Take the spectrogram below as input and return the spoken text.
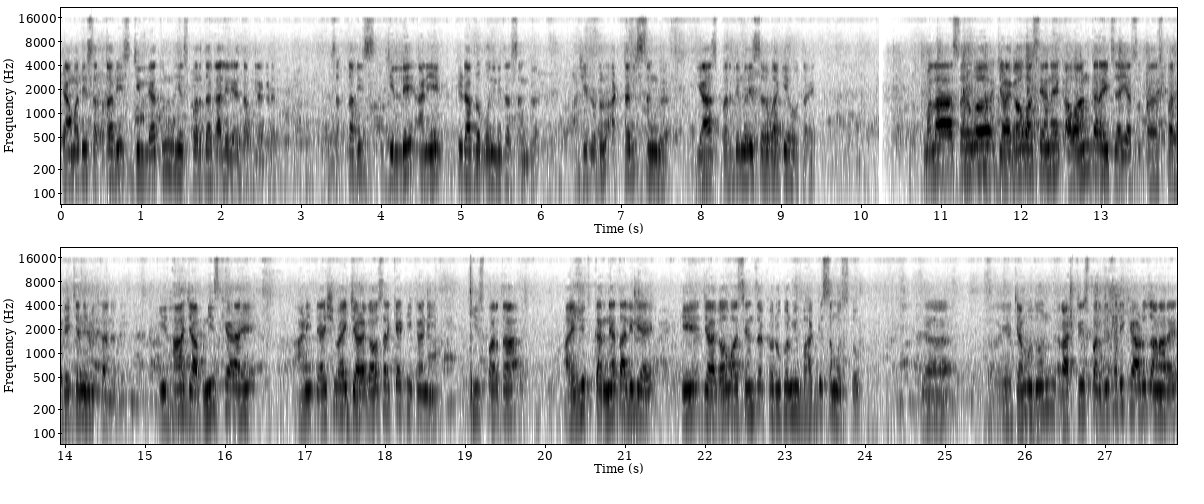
त्यामध्ये सत्तावीस जिल्ह्यातून हे स्पर्धक आलेले आहेत आपल्याकडं. सत्तावीस जिल्हे आणि एक क्रीडा प्रबोधिनीचा संघ. असे टोटल अठ्ठावीस संघ या स्पर्धेमध्ये सहभागी होत आहेत. मला सर्व जळगाववासियांना एक आवाहन करायचं आहे या स्प- स्पर्धेच्या निमित्तानं की हा जापनीज खेळ आहे आणि त्याशिवाय जळगावसारख्या ठिकाणी ही स्पर्धा आयोजित करण्यात आलेली आहे. हे जळगाववासियांचं खरोखर मी भाग्य समजतो. याच्यामधून राष्ट्रीय स्पर्धेसाठी खेळाडू जाणार आहेत.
